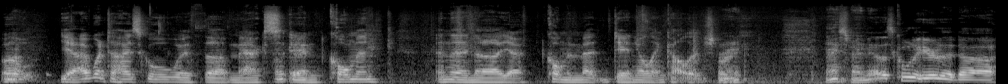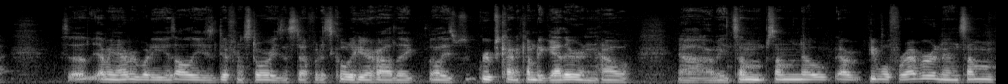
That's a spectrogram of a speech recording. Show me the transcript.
Well, yeah, I went to high school with uh, Max Okay. and Coleman, and then uh, yeah, Coleman met Daniel in college. Right. Nice man. Yeah, that's cool to hear that. Uh, so I mean, everybody has all these different stories and stuff, but it's cool to hear how like all these groups kind of come together and how. Uh, I mean, some some know uh, people forever, and then some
